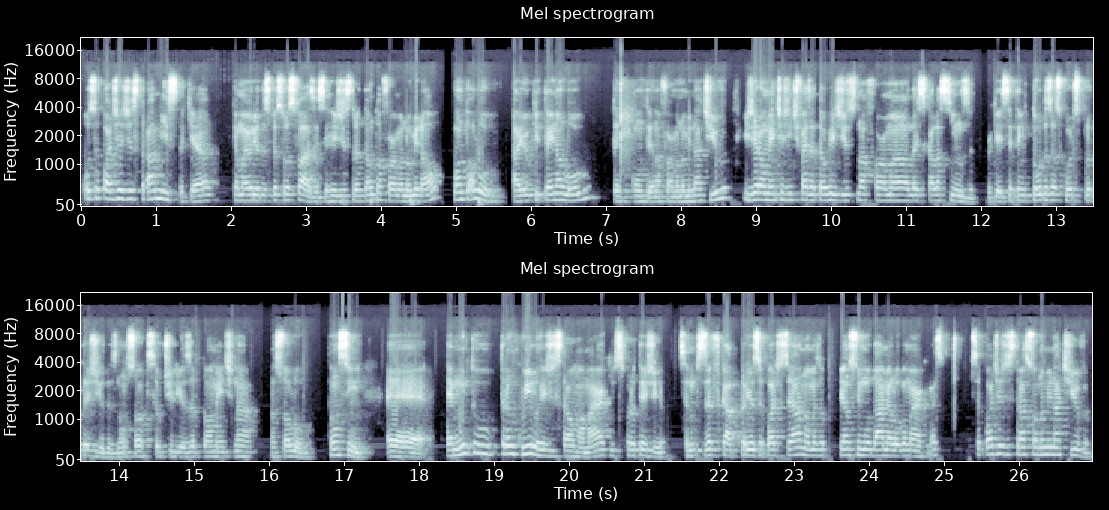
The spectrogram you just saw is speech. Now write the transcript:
ou você pode registrar a mista, que é que a maioria das pessoas fazem. Você registra tanto a forma nominal quanto a logo. Aí o que tem na logo tem que conter na forma nominativa, e geralmente a gente faz até o registro na forma da escala cinza, porque aí você tem todas as cores protegidas, não só que você utiliza atualmente na, na sua logo. Então, assim, é, é muito tranquilo registrar uma marca e se proteger. Você não precisa ficar preso, você pode dizer, ah, não, mas eu penso em mudar minha logomarca, mas você pode registrar só nominativa.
